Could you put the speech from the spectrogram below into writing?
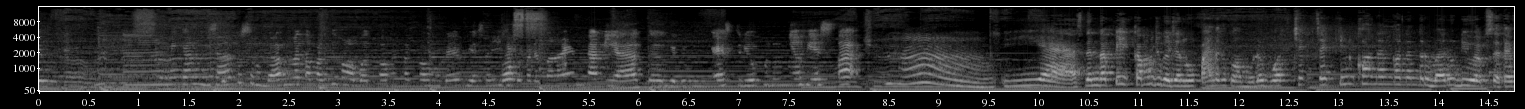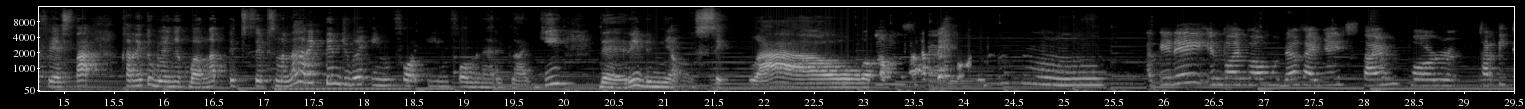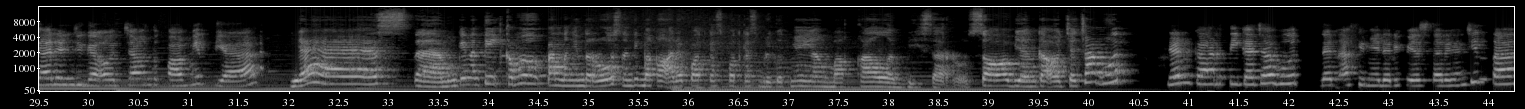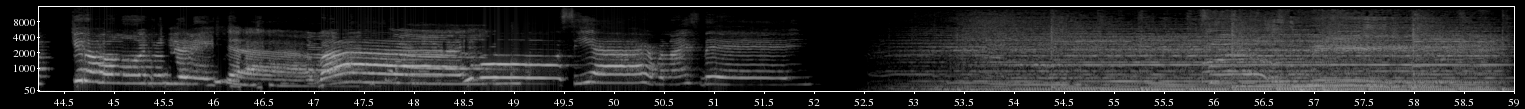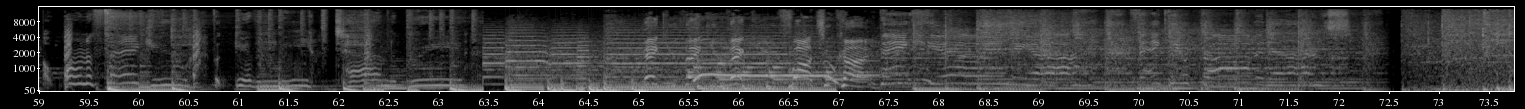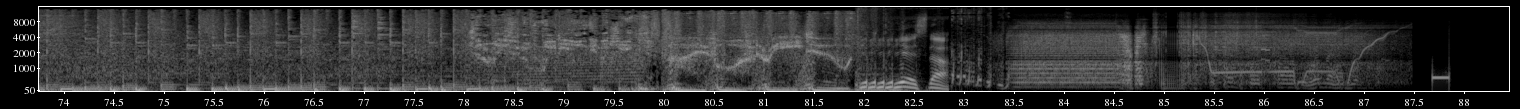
kan di sana tuh seru banget, apalagi kalau buat kamu kaum muda biasanya Yes. juga pada main kan ya ke gedung eh studio penuhnya Fiesta. Hmm, yes. Dan tapi kamu juga jangan lupa intelektual muda buat cek-cekin konten-konten terbaru di website Fiesta karena itu banyak banget tips-tips menarik dan juga info-info menarik lagi dari dunia musik. Wow, banget deh. Hmm. Oke deh, intelektual muda kayaknya it's time for Kartika dan juga Ocha untuk pamit ya. Yes. Nah, mungkin nanti kamu pantengin terus. Nanti bakal ada podcast-podcast berikutnya yang bakal lebih seru. So, Bianca Ocha cabut. Dan Kartika cabut. Dan akhirnya dari Fiesta dengan cinta. Kira bangun Indonesia. Bye. Yuhuu. See ya. Have a nice day. Wanna thank you for giving me time to breathe. Thank you, thank you, thank you. Far too kind. Thank you, India. Thank you, Providence. Yes, that.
